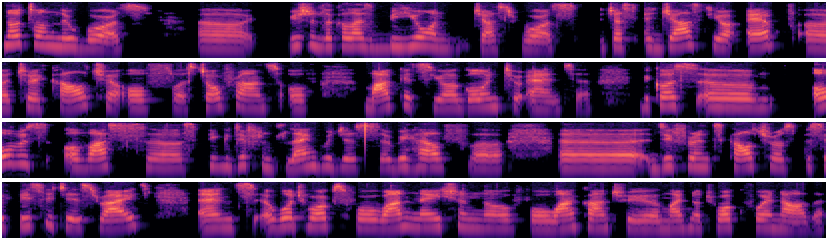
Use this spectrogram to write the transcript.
not only words, you should localize beyond just words just adjust your app uh, to a culture of uh, storefronts of markets you are going to enter because um, always of us uh, speak different languages. We have uh, uh, different cultural specificities right? And what works for one nation or for one country might not work for another.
